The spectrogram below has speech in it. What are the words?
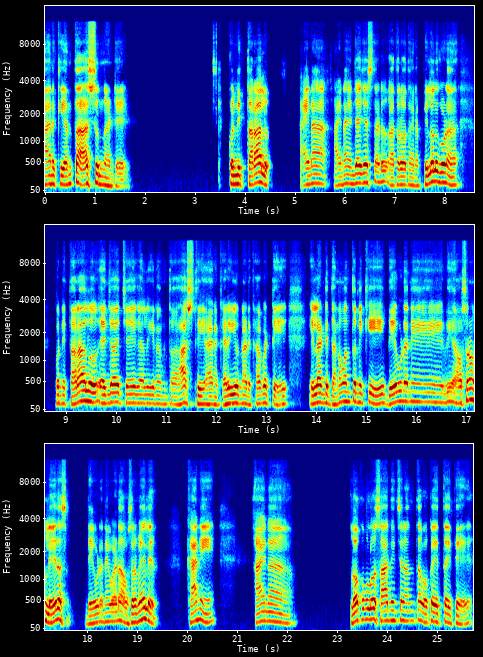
ఆయనకి ఎంత ఆశ ఉందంటే కొన్ని తరాలు ఆయన ఆయన ఎంజాయ్ చేస్తాడు ఆ తర్వాత ఆయన పిల్లలు కూడా కొన్ని తరాలు ఎంజాయ్ చేయగలిగినంత ఆస్తి ఆయన కలిగి ఉన్నాడు కాబట్టి ఇలాంటి ధనవంతునికి దేవుడు అనేది అవసరం లేదు అసలు. దేవుడు అనేవాడు అవసరమే లేదు. కానీ ఆయన లోకంలో సాధించినంత ఒక ఎత్తు అయితే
